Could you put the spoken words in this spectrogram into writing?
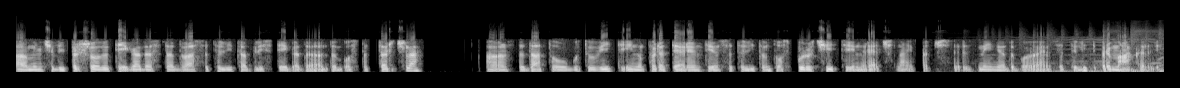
In če bi prišlo do tega, da sta dva satelita blizu tega, da, da bosta trčila, um, se da to ugotoviti in operaterjem tem satelitom to sporočiti in reči, naj pač se zmenijo, da bojo en satelit premaknili.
